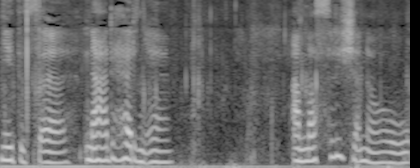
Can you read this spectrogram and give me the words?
Mějte se nádherně a naslyšenou.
